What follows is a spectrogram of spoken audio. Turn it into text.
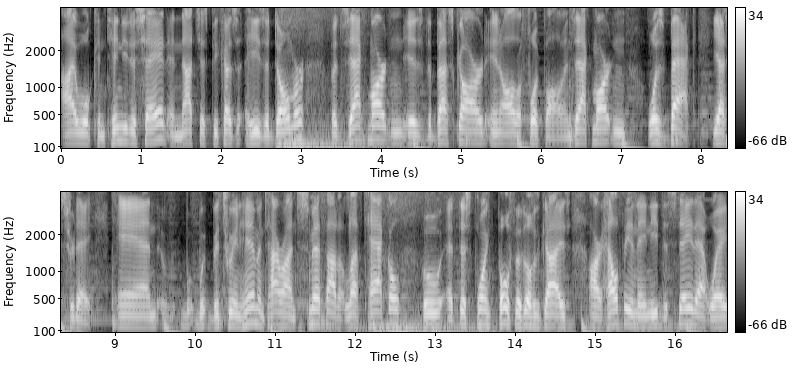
I will continue to say it, and not just because he's a domer, but Zack Martin is the best guard in all of football. And Zack Martin was back yesterday. And w- between him and Tyron Smith out at left tackle, who at this point, both of those guys are healthy and they need to stay that way,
